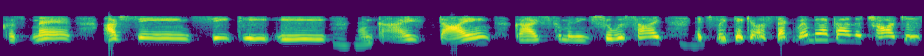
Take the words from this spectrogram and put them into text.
Because man, I've seen CTE Mm-hmm. and guys dying, guys committing suicide. It's ridiculous. That remember that guy in the Chargers?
